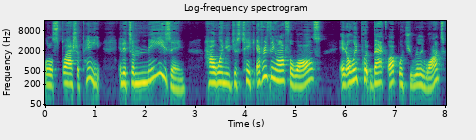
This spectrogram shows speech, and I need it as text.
a little splash of paint. And it's amazing how when you just take everything off the walls and only put back up what you really want,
